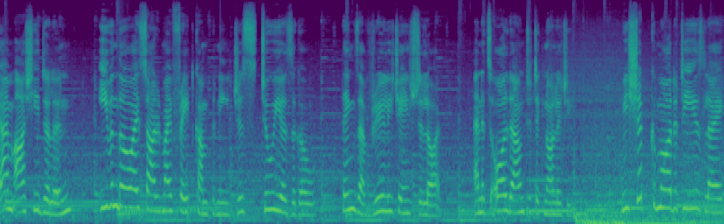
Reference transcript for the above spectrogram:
I'm Ashi Dillion. Even though I started my freight company just two years ago, things have really changed a lot, and it's all down to technology. We ship commodities like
